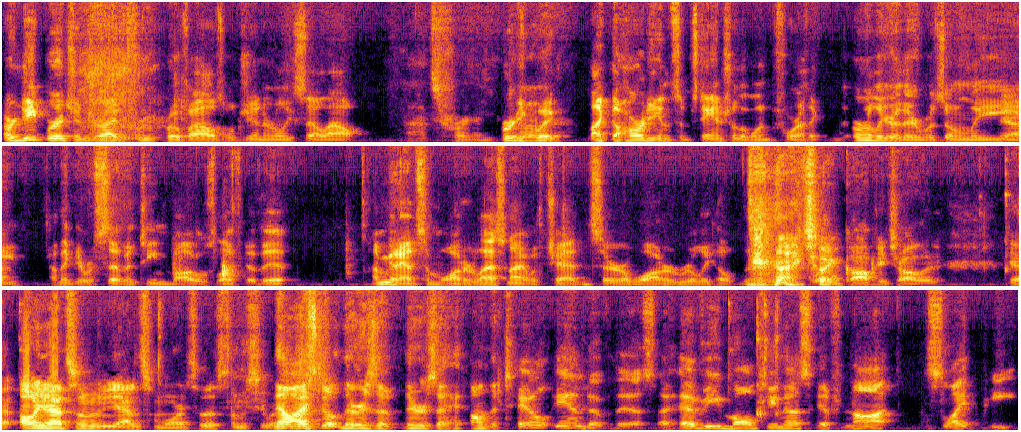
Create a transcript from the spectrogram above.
Our deep, rich, and dried fruit profiles will generally sell out That's friggin' pretty good. quick. Like the Hardy and Substantial, the one before. I think earlier there was only, Yeah. I think there were 17 bottles left of it. I'm gonna add some water. Last night with Chad and Sarah, water really helped. This I as well. coffee, Charlie. Yeah. Oh, you had some. You added some more to this. Let me see what. Now I still there is a there's a on the tail end of this a heavy maltiness, if not slight peat.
